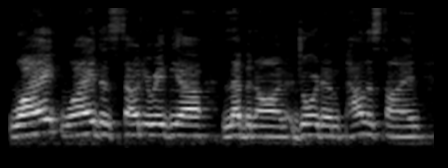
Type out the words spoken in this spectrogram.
Why, why does Saudi Arabia, Lebanon, Jordan, Palestine,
